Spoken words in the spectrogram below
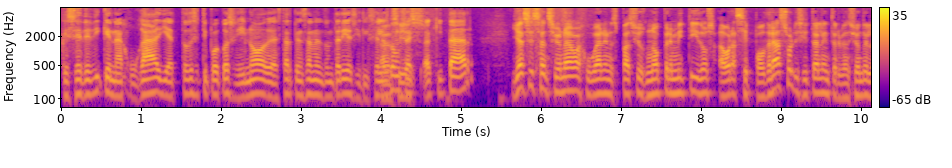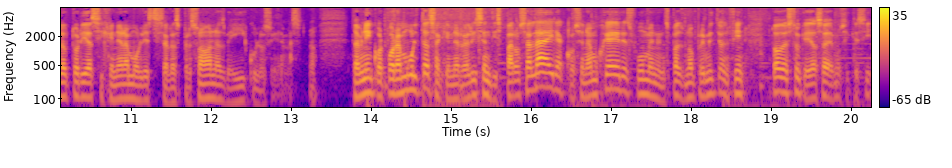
que se dediquen a jugar y a todo ese tipo de cosas y no a estar pensando en tonterías y se las Así vamos a, quitar. Ya se sancionaba jugar en espacios no permitidos, ahora se podrá solicitar la intervención de la autoridad si genera molestias a las personas, vehículos y demás. ¿no? También incorpora multas a quienes realicen disparos al aire, acosen a mujeres, fumen en espacios no permitidos, en fin, todo esto que ya sabemos y que sí.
